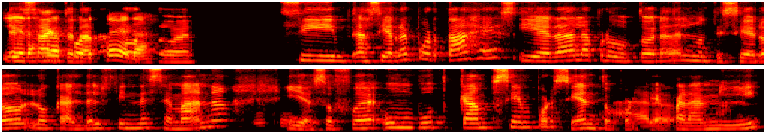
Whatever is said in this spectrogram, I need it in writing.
Y exacto, eras reportera. Sí, hacía reportajes y era la productora del noticiero local del fin de semana y eso fue un bootcamp 100% porque para mí,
